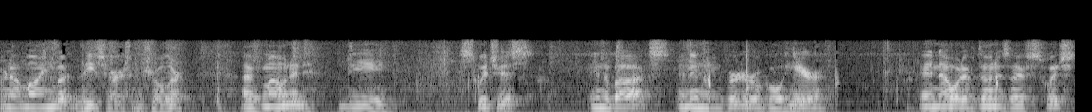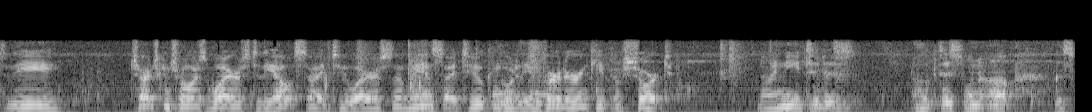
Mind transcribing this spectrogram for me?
or not mine, but the charge controller. I've mounted the switches in the box and then the inverter will go here and now what I've done is I've switched the charge controller's wires to the outside two wires so my inside two can go to the inverter and keep them short. Now I need to just hook this one up. This is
